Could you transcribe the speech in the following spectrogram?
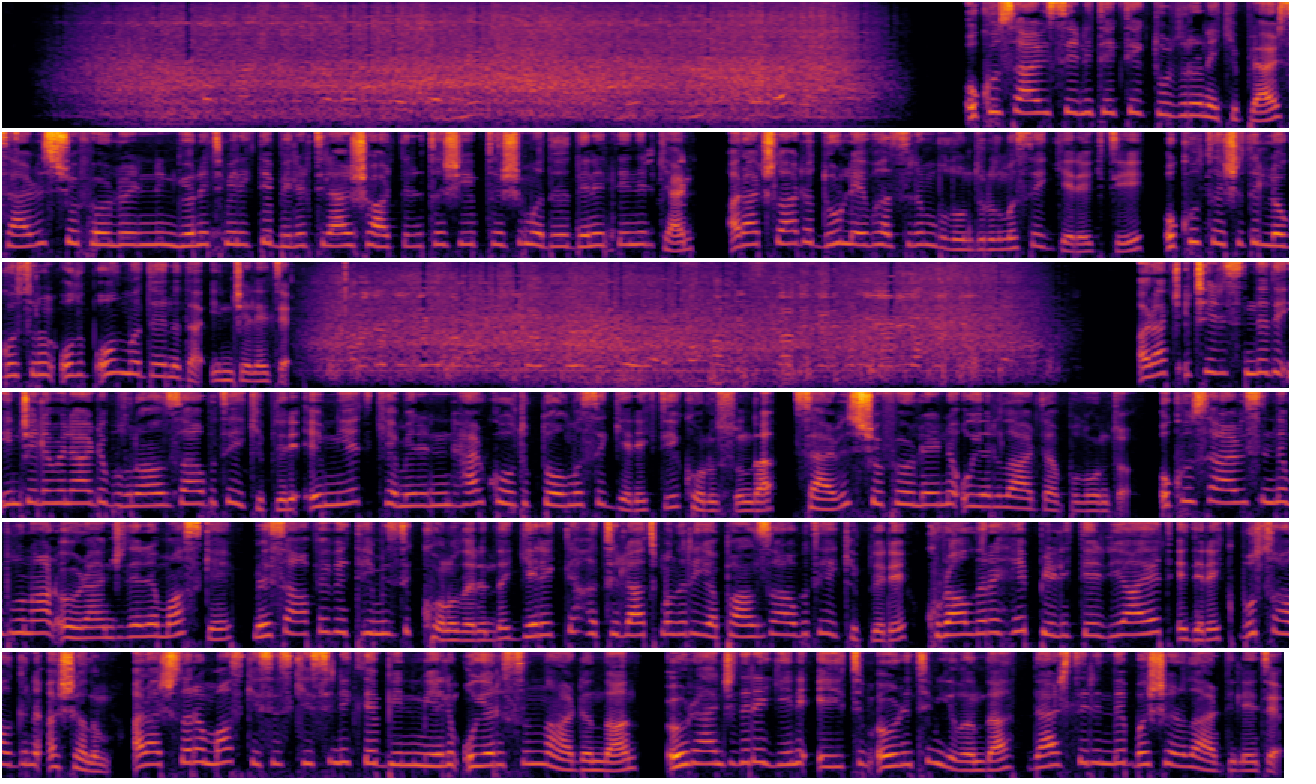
Okul servislerini tek tek durduran ekipler servis şoförlerinin yönetmelikte belirtilen şartları taşıyıp taşımadığı denetlenirken araçlarda dur levhasının bulundurulması gerektiği, okul taşıtı logosunun olup olmadığını da inceledi. Araç içerisinde de incelemelerde bulunan zabıta ekipleri emniyet kemerinin her koltukta olması gerektiği konusunda servis şoförlerine uyarılarda bulundu. Okul servisinde bulunan öğrencilere maske, mesafe ve temizlik konularında gerekli hatırlatmaları yapan zabıta ekipleri kurallara hep birlikte riayet ederek bu salgını aşalım, araçlara maskesiz kesinlikle binmeyelim uyarısının ardından öğrencilere yeni eğitim öğretim yılında derslerinde başarılar diledi.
